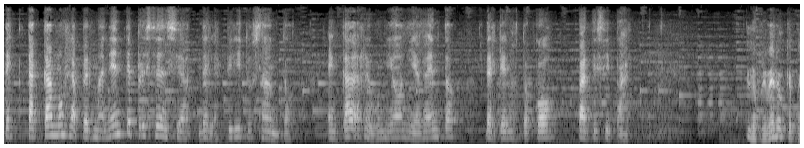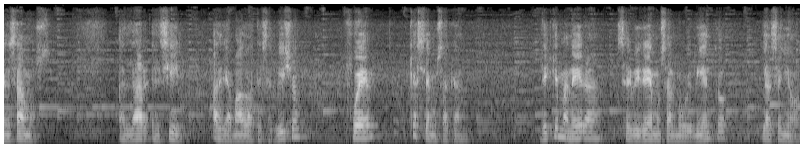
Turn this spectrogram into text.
destacamos la permanente presencia del Espíritu Santo en cada reunión y evento del que nos tocó participar. Lo primero que pensamos al dar el sí al llamado a este servicio fue, ¿qué hacemos acá? ¿De qué manera serviremos al movimiento y al Señor?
